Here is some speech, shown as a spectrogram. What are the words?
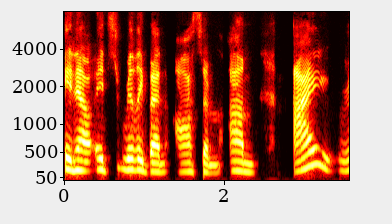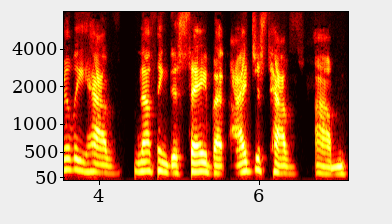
you know it's really been awesome. Um, I really have nothing to say, but I just have um,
